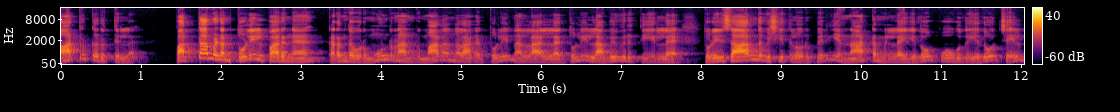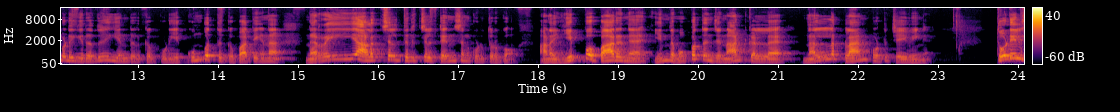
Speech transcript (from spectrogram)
மாற்று கருத்து இல்லை. பத்தாம் இடம் தொழில் பாருங்க. கடந்த ஒரு மூன்று நான்கு மாதங்களாக தொழில் நல்லா இல்லை தொழில் அபிவிருத்தி இல்லை தொழில் சார்ந்த விஷயத்தில் ஒரு பெரிய நாட்டம் இல்லை ஏதோ போகுது ஏதோ செயல்படுகிறது என்று இருக்கக்கூடிய கும்பத்துக்கு பார்த்தீங்கன்னா நிறைய அலைச்சல் திருச்சல் டென்ஷன் கொடுத்துருக்கோம். ஆனால் இப்போ பாருங்க இந்த முப்பத்தஞ்சு நாட்களில் நல்ல பிளான் போட்டு செய்வீங்க. தொழில்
